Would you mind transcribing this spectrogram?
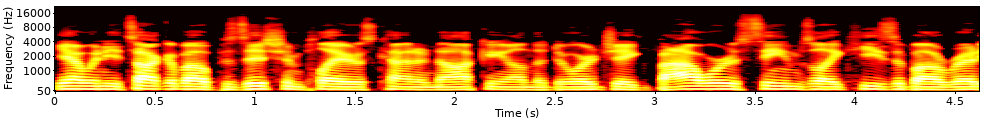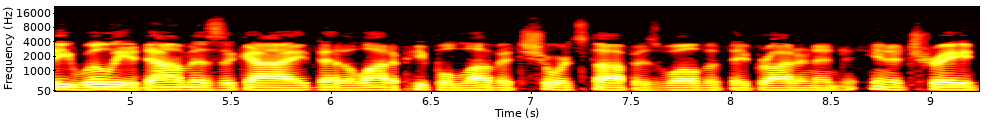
Yeah, when you talk about position players kind of knocking on the door, Jake Bauers seems like he's about ready. Willie Adames is a guy that a lot of people love at shortstop as well that they brought in in a trade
